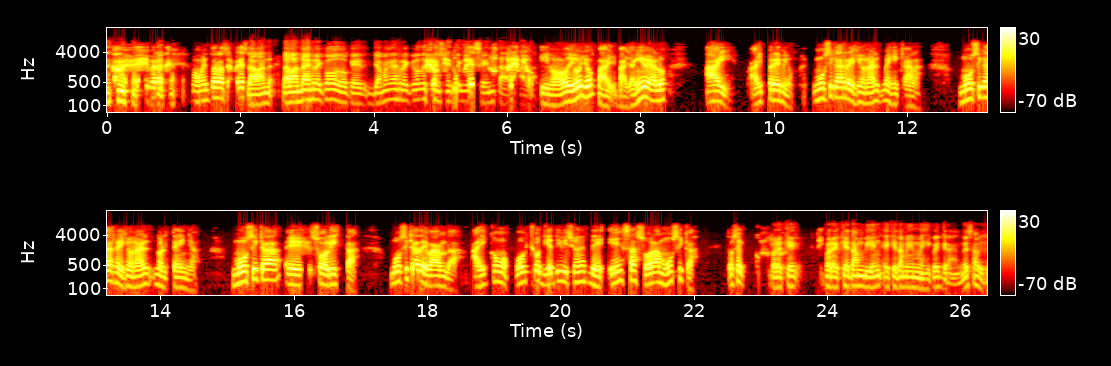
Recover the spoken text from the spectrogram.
momento de la cerveza. La banda, la banda de recodo, que llaman el recodo y no lo digo yo, vayan y véanlo. Hay, hay premios. Música regional mexicana, música regional norteña, música eh, solista, música de banda. Hay como 8 o 10 divisiones de esa sola música. Entonces, pero es que pero es que también es que también México es grande, ¿sabes?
